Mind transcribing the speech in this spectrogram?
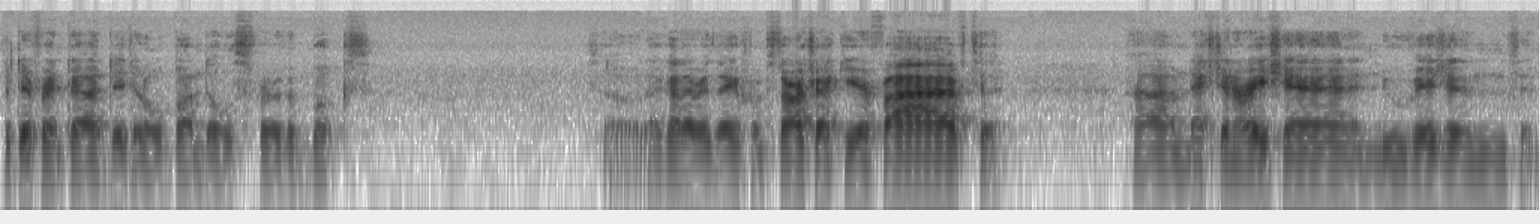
the different uh, digital bundles for the books. So they got everything from Star Trek Year Five to um, Next Generation and New Visions and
